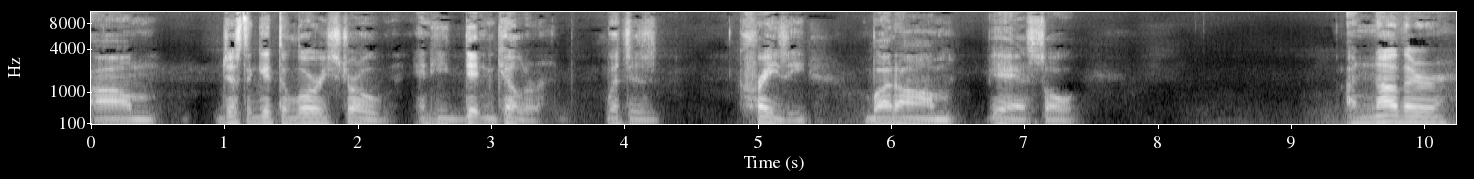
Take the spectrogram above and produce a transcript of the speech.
um, just to get to Laurie Strode and he didn't kill her, which is crazy. But, um, yeah, so another,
